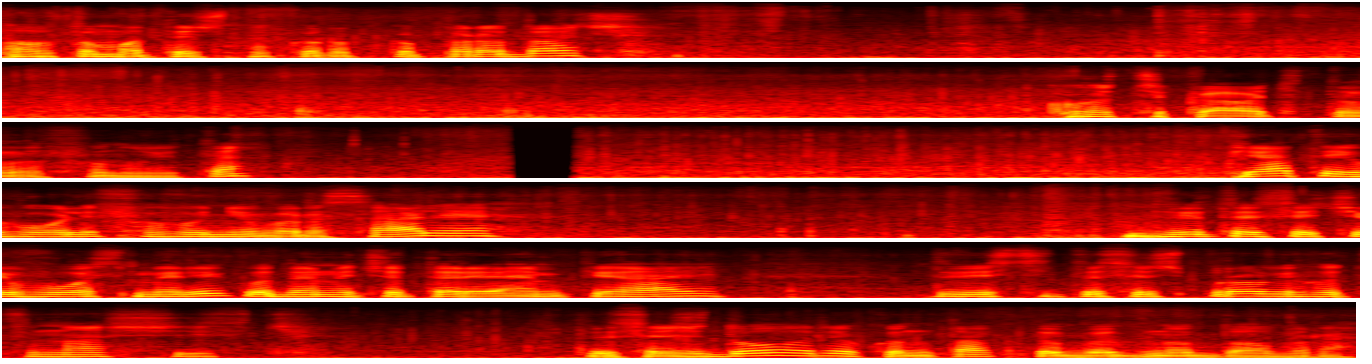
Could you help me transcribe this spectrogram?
Автоматична коробка передач. Кого цікавить, телефонуйте. П'ятий гольф в універсалі. 2008 рік, 1,4 MPI, 200 тисяч пробігу, ціна 6 тисяч доларів, контакти видно добре.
